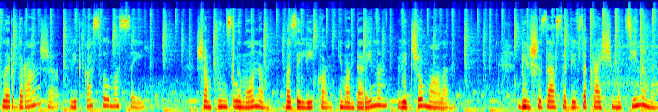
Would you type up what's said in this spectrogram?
флердоранжа від Касвел Масей. Шампунь з лимоном, базиліком і мандарином від Джо Малан. Більше засобів за кращими цінами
